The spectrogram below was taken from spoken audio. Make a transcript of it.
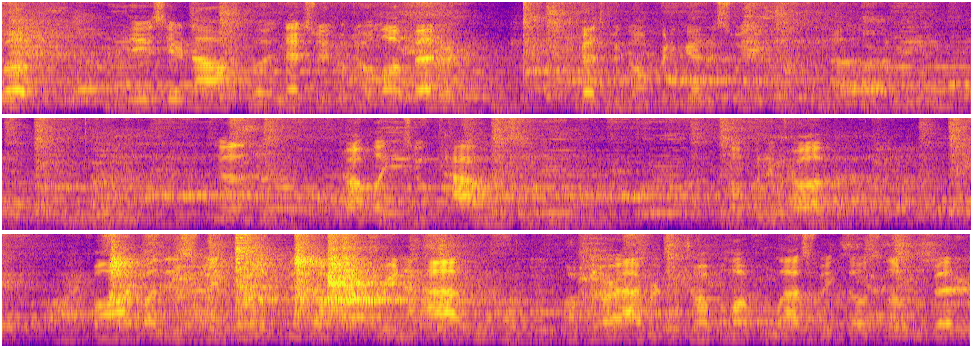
But he is here now. But next week we'll do a lot better. Cut's been going pretty good this week. Uh, yeah, dropped like two pounds. Was hoping to drop five by this week. We're looking to drop like three and a half. Hopefully our average will drop a lot from last week though, so that'll be better.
